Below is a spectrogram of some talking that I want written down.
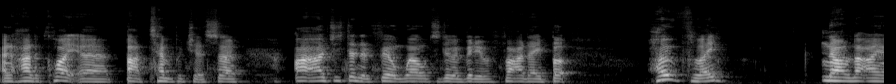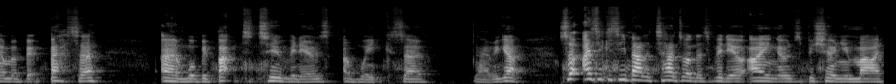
and I had a quite a bad temperature. So I, I just didn't feel well to do a video Friday. But hopefully, now that I am a bit better, um, we'll be back to two videos a week. So there we go. So as you can see by the title of this video, I am going to be showing you my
